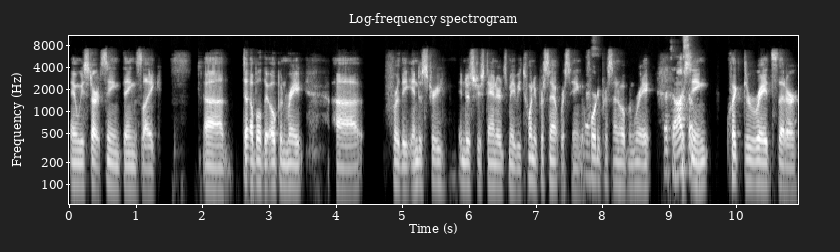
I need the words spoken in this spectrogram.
and we start seeing things like uh, double the open rate uh, for the industry industry standards maybe 20% we're seeing a 40% open rate. That's awesome. we're seeing click-through rates that are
